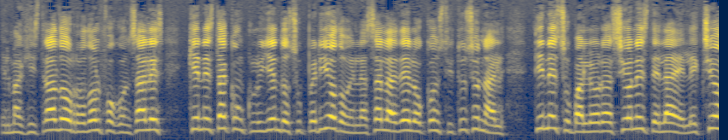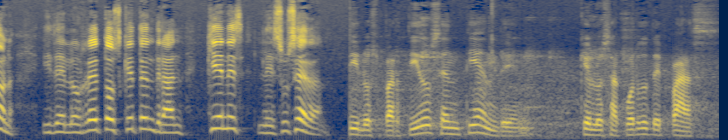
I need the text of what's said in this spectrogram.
El magistrado Rodolfo González, quien está concluyendo su periodo en la sala de lo constitucional, tiene sus valoraciones de la elección y de los retos que tendrán quienes le sucedan. Si los partidos entienden que los acuerdos de paz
